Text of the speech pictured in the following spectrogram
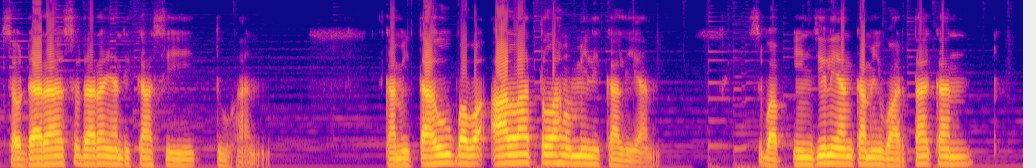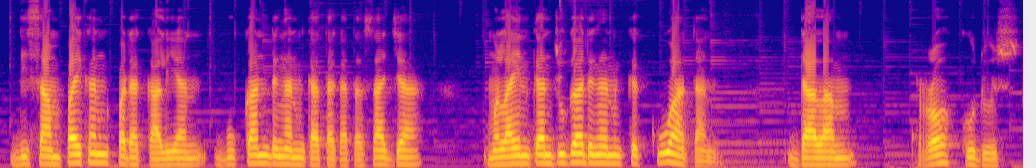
Saudara-saudara yang dikasihi Tuhan. Kami tahu bahwa Allah telah memilih kalian, sebab Injil yang kami wartakan disampaikan kepada kalian bukan dengan kata-kata saja, melainkan juga dengan kekuatan dalam Roh Kudus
